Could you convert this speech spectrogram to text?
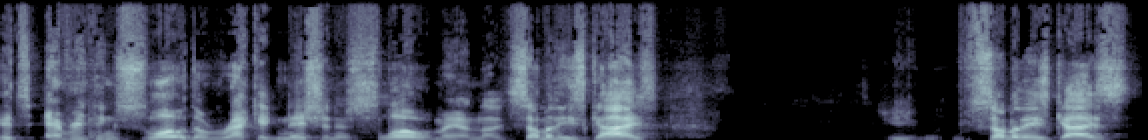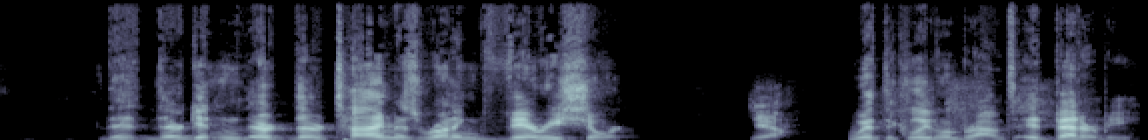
It's everything slow. The recognition is slow, man. Like some of these guys, some of these guys, they're getting their their time is running very short. Yeah. With the Cleveland Browns, it better be.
